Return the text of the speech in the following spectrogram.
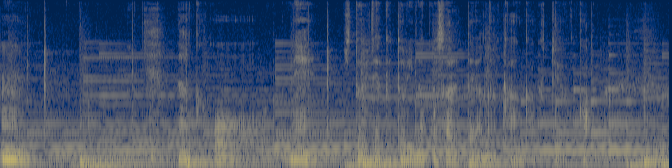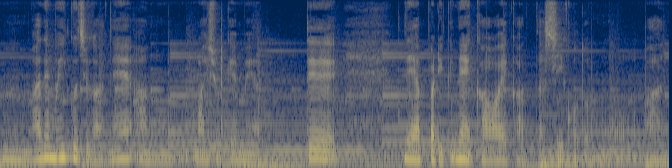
うん。なんかこうね一人だけ取り残されたような感覚というか、うん。あ、でも育児がねあの、まあ、一生懸命やってでやっぱりね可愛かったし子供あの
